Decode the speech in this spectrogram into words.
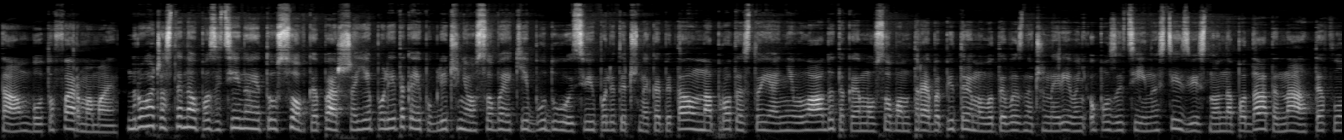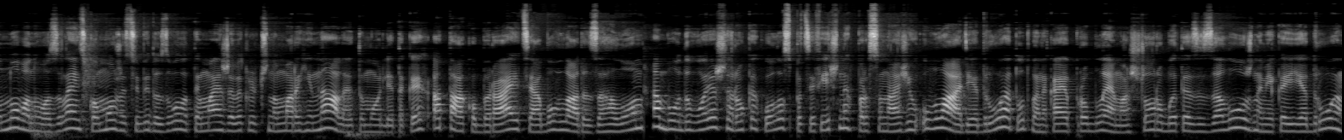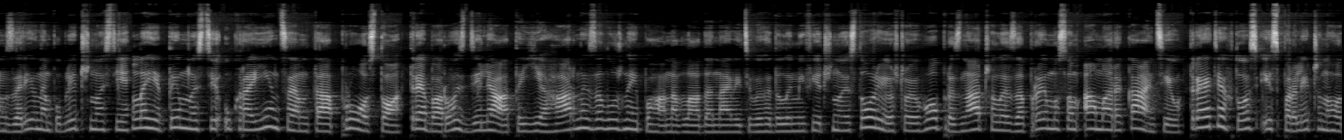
та ботофермами. Друга частина опозиційної тусовки. Перша є політика і публічні особи, які будують свій політичний капітал на протистоянні влади. Таким особам треба підтримувати визначений рівень опозиційності. Звісно, нападати на тефлонованого Зеленського можуть собі дозволити майже виключно маргінали. Тому для таких атак обирається або влада загалом, або доволі широке коло специфічних персонажів у владі. Друга тут виникає проблема: що робити з залужним, який є другим за рівнем публічності, легітимності українцем. Та просто треба розділяти. Є гарний залужний погана влада. Навіть вигадали міфічну історію, що його призначили за примусом американців. Третє, хтось із переліченого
